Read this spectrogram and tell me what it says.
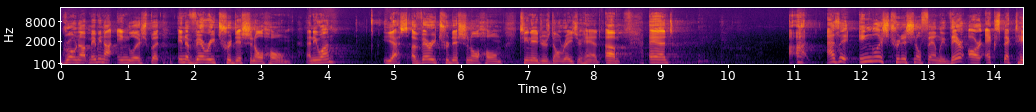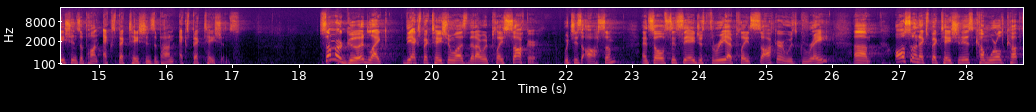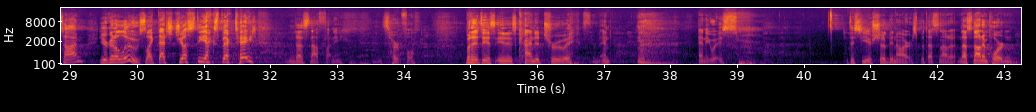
grown up, maybe not English, but in a very traditional home? Anyone? Yes, a very traditional home. Teenagers, don't raise your hand. Um, and as an English traditional family, there are expectations upon expectations upon expectations. Some are good, like the expectation was that I would play soccer, which is awesome. And so, since the age of three, I played soccer. It was great. Um, also, an expectation is come World Cup time, you're to lose. Like, that's just the expectation. That's not funny, it's hurtful. But it is, it is kind of true. And, anyways, this year should have been ours, but that's not, a, that's not important.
